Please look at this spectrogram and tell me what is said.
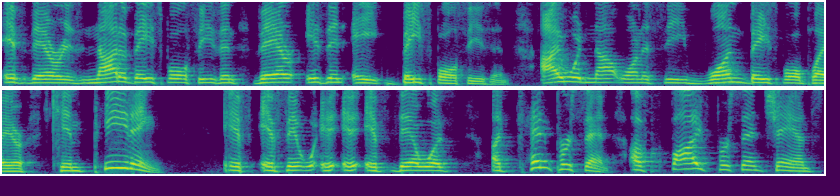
If there is not a baseball season, there isn't a baseball season. I would not want to see one baseball player competing if if it if, if there was a 10%, a 5% chance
